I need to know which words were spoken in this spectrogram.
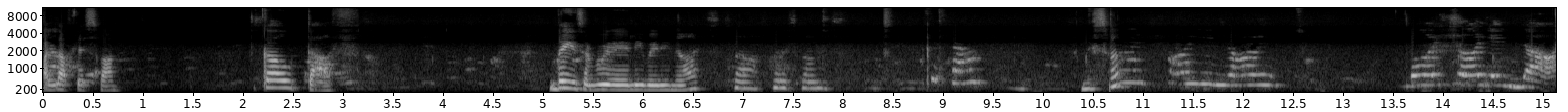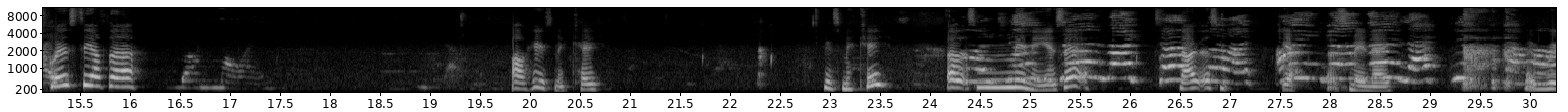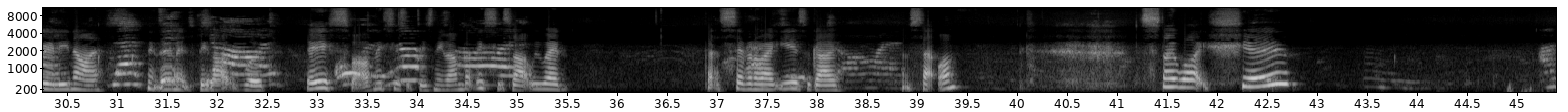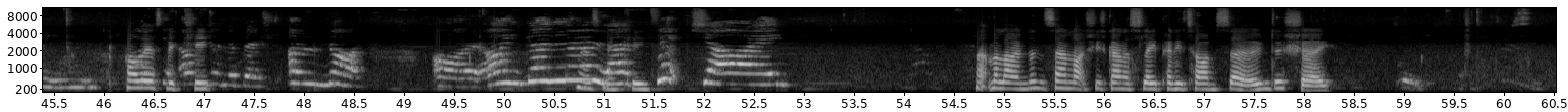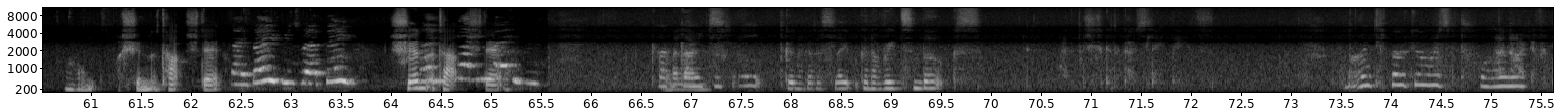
I love this one. Gold dove. These are really, really nice. So, this one's. And this one. Where's the other? Oh, here's Mickey. Here's Mickey. Oh, that's Minnie, is it? No, that's yeah, that's Minnie. They're really nice. I think they're meant to be like wood. This one, this is a Disney one, but this is like we went about seven or eight years ago. That's that one. Snow White shoe. Oh, there's Mickey. Oh no. I, There's I'm gonna Mickey. let it shine. Matt Malone doesn't sound like she's going to sleep anytime soon, does she? Oh, I shouldn't have touched it. Say baby's ready. Shouldn't have touched it. Can't go to Malone's gonna go to sleep. We're gonna read some books, and she's gonna go sleepies. I'm supposed to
